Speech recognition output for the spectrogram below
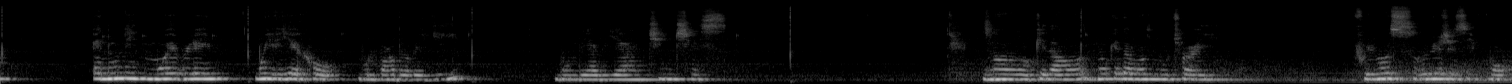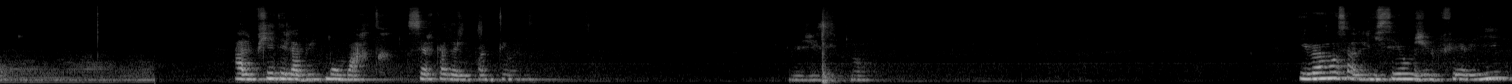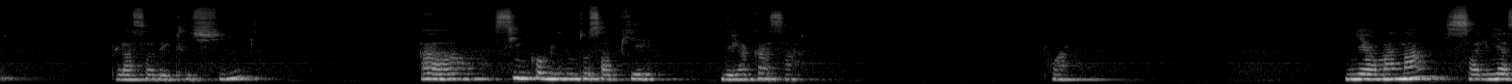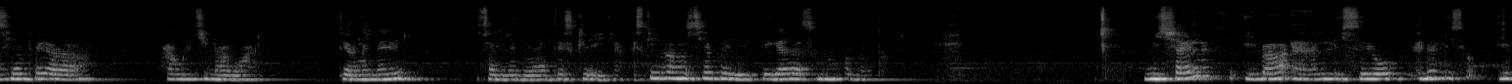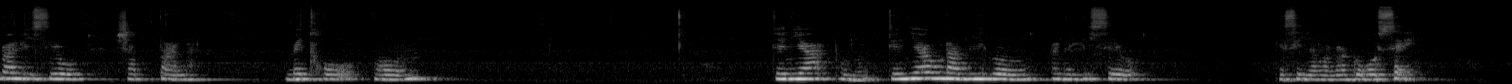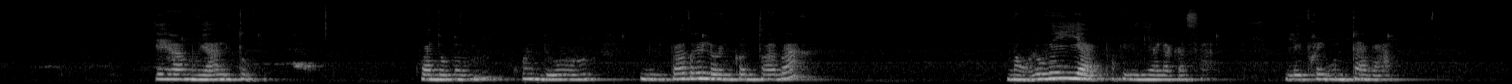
en un inmueble muy viejo, Boulevard de Orelli, donde había chinches. No quedamos, no quedamos mucho ahí. Fuimos rue Joseph al pie de la butte Montmartre, cerca del Panteón. Íbamos al Liceo Jules Ferry, Plaza de Clichy, a cinco minutos a pie de la casa. Mi hermana salía siempre a, última hora. Terminé saliendo antes que ella. Es que íbamos siempre pegadas uno con otro. Michelle iba al liceo, en el liceo, iba al liceo Chaptal, Metro Rome. Tenía, tenía un amigo en el liceo que se llamaba Grosset. Era muy alto cuando, cuando mi padre lo encontraba, no, lo veía porque venía a la casa, le preguntaba,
